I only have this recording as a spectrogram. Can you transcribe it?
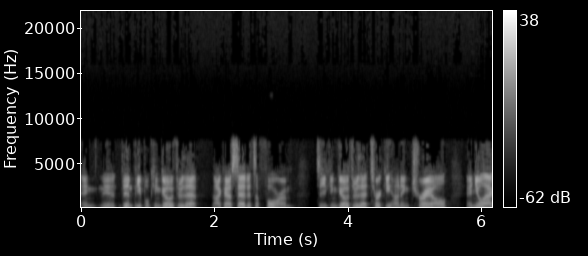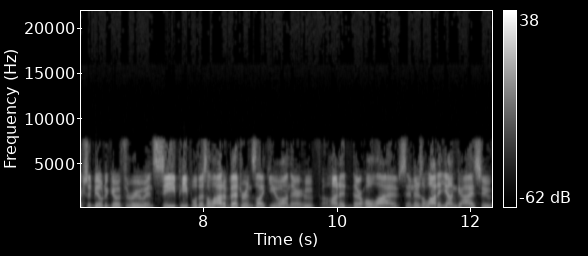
and then people can go through that. Like I said, it's a forum, So you can go through that turkey hunting trail and you'll actually be able to go through and see people. There's a lot of veterans like you on there who've hunted their whole lives, and there's a lot of young guys who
